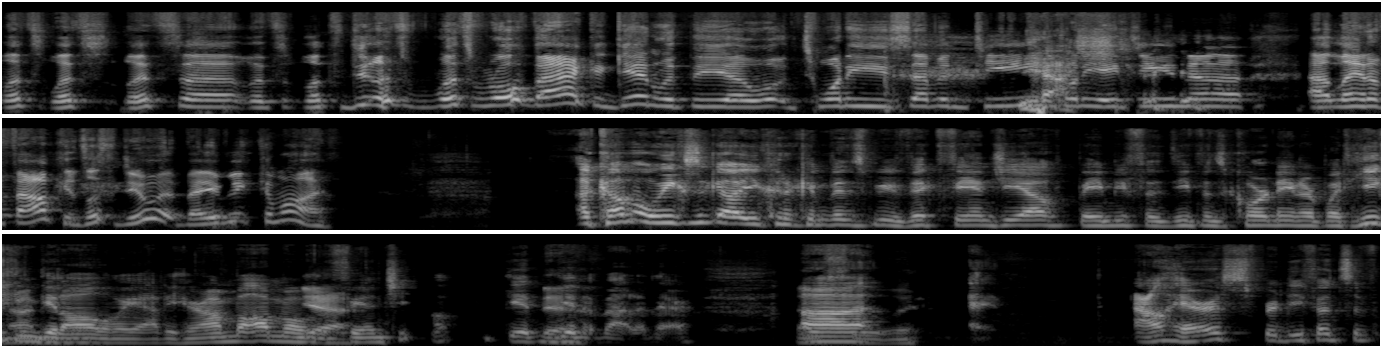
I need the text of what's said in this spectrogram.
Let's let's let's uh let's let's do let's let's roll back again with the uh, 2017 Yes. 2018 uh, Atlanta Falcons. Let's do it, baby. Come on. A couple weeks ago, you could have convinced me Vic Fangio, maybe for the defense coordinator, but he I can get know. all the way out of here. I'm, I'm over Yeah. Fangio. Get, Yeah. get him out of there. Uh, Absolutely. Al Harris for defensive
